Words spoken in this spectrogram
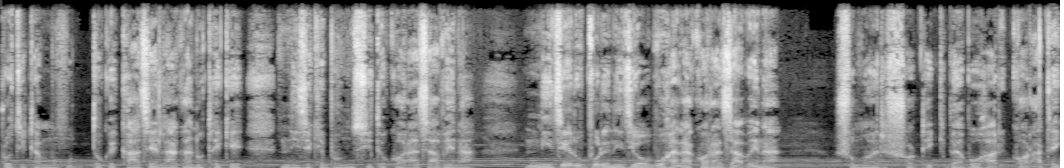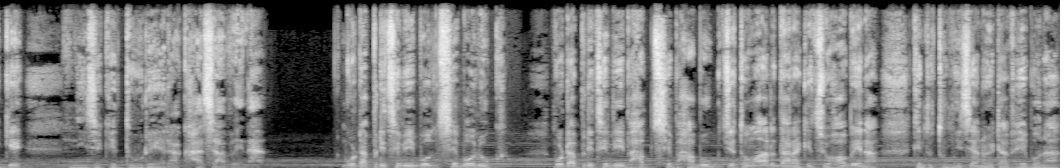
প্রতিটা মুহূর্তকে কাজে লাগানো থেকে নিজেকে বঞ্চিত করা যাবে না। নিজের উপরে নিজে অবহেলা করা যাবে না। সময়ের সঠিক ব্যবহার করা থেকে নিজেকে দূরে রাখা যাবে না। গোটা পৃথিবী বলছে, বলুক গোটা পৃথিবী ভাবছে, ভাবুক যে তোমার দ্বারা কিছু হবে না, কিন্তু তুমি যেন এটা ভেবো না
